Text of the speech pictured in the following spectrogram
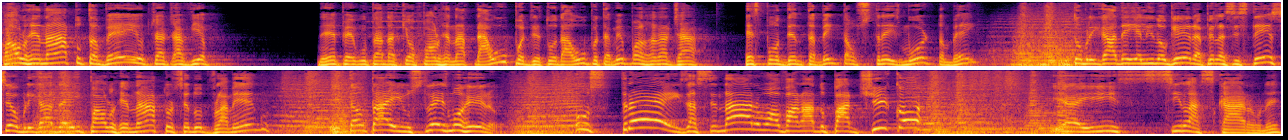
Paulo Renato também, eu já, já havia né, perguntado aqui ao Paulo Renato da UPA, diretor da UPA também. O Paulo Renato já respondendo também, tá os três mortos também. Muito obrigado aí, Eli Nogueira, pela assistência. Obrigado aí, Paulo Renato, torcedor do Flamengo. Então tá aí, os três morreram. Os três assinaram o alvará do. E aí se lascaram, né?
